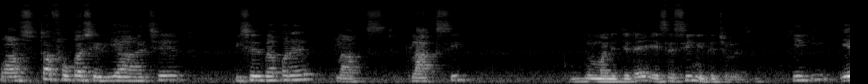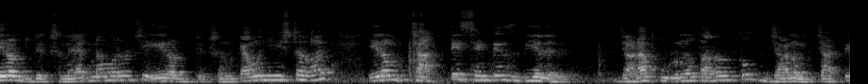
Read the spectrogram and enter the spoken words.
পাঁচটা ফোকাস এরিয়া আছে কিসের ব্যাপারে? ক্লার্কস, ক্লার্কশিপ মানে যেটা এসএসসি নিতে চলেছে। কি কি? এরর ডিটেকশন এক নম্বরে হচ্ছে এরর ডিটেকশন কেমন জিনিসটা হয়? এরম চারটে সেন্টেন্স দিয়ে দেবে। যারা পুরনো তারা তো জানোই, চারটে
